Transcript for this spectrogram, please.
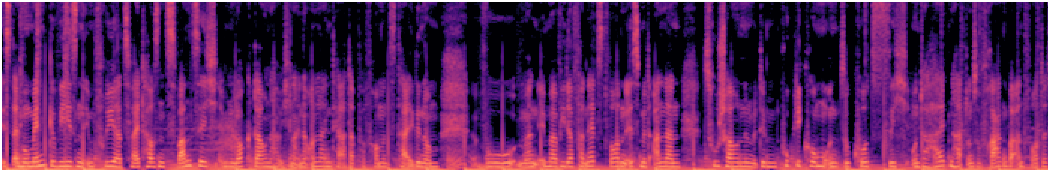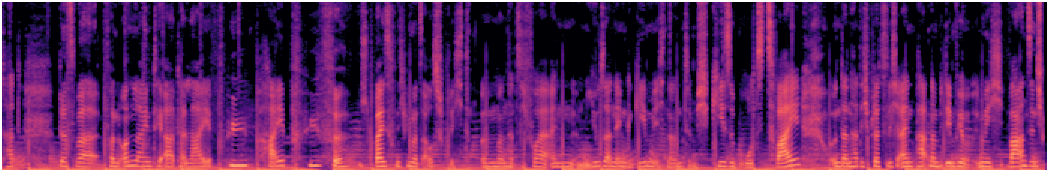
ist ein Moment gewesen im Frühjahr 2020. Im Lockdown habe ich an einer Online-Theater-Performance teilgenommen, wo man immer wieder vernetzt worden ist mit anderen Zuschauenden, mit dem Publikum und so kurz sich unterhalten hat und so Fragen beantwortet hat. Das war von Online-Theater live. Hyp, Hype, Hüfe. Ich weiß nicht, wie man es ausspricht. Ähm, man hat sich vorher einen Username gegeben. Ich nannte mich Käsebrot 2 und dann hatte ich plötzlich einen Partner, mit dem wir mich wahnsinnig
